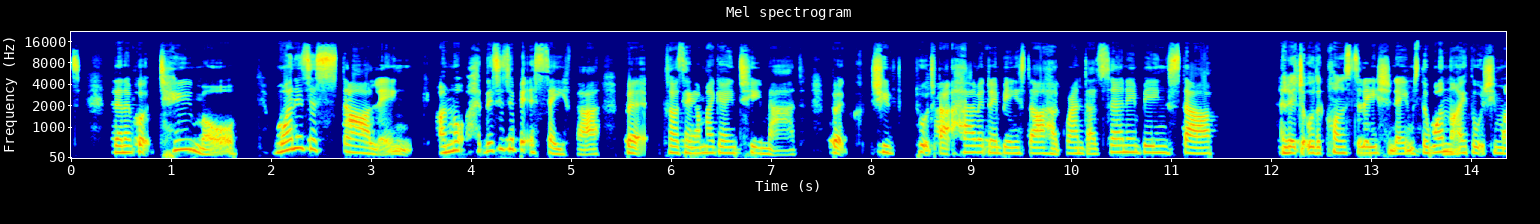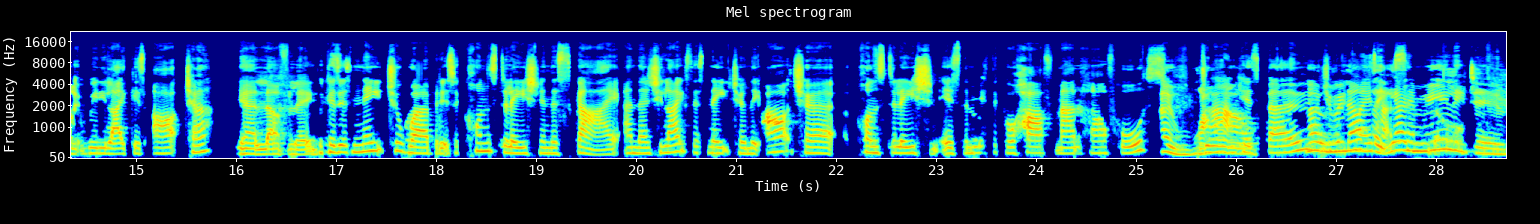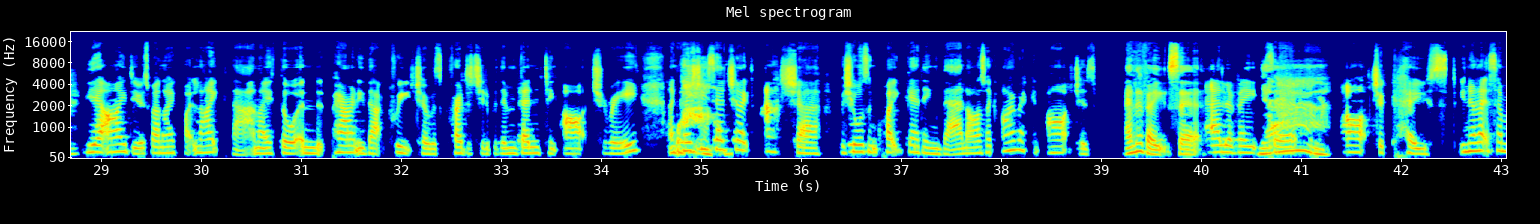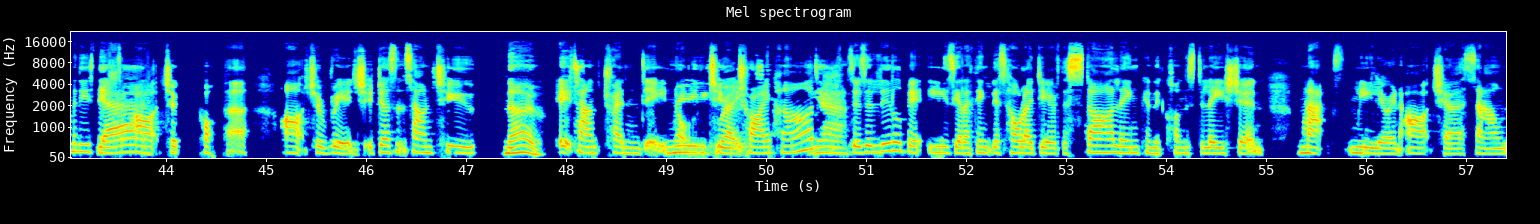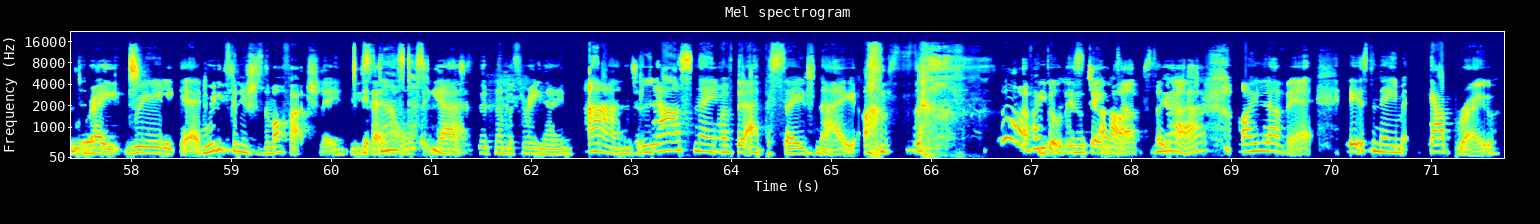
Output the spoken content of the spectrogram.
Then I've got two more. One is a Starlink. I'm not, this is a bit safer, but because I was saying, am I going too mad? But she talked about her name being Star, her granddad's surname being Star. I looked at all the constellation names. The one that mm. I thought she might really like is Archer Yeah, lovely. because it's nature word, but it's a constellation in the sky. And then she likes this nature, and the Archer constellation is the mythical half man, half horse Oh, wow. drawing his bow. Oh, Do you recognise lovely. that Yeah, symbol? I really do. Yeah, I do as well. And I quite like that. And I thought, and apparently that creature was credited with inventing archery. And because she said she liked Asher, but she wasn't quite getting there. And I was like, I reckon Archer's Elevates it. elevates it. Archer Coast. You know, like some of these names, Yeah. Archer Copper, Archer mm. Ridge. It doesn't sound too, No. it sounds trendy, not Really too great. try hard. Yeah. So it's a little bit easier. And I think this whole idea of the Starlink and the constellation, Max, Mila, and Archer sound Great. really good. Really finishes them off, actually. You It does, doesn't Yeah, it's a good number three name. And last name of the episode now. Have I built this it James up so yeah. much? I love it. It's the name Gabbro.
